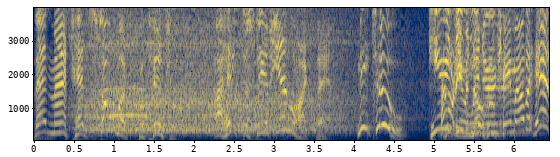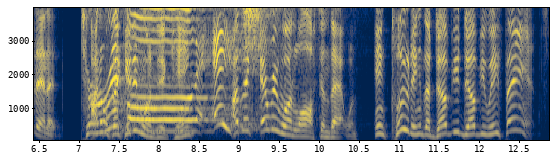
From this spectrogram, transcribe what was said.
That match had so much potential. I hate to see it end like that. Me too. Here's I don't your even know who came out ahead in it. I don't think anyone did, King. Triple I think everyone lost in that one, including the WWE fans.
